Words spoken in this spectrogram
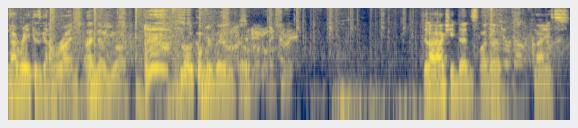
That Wraith is gonna run. I know you are. oh, come here, baby. Did I actually dead slide that? Nice.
